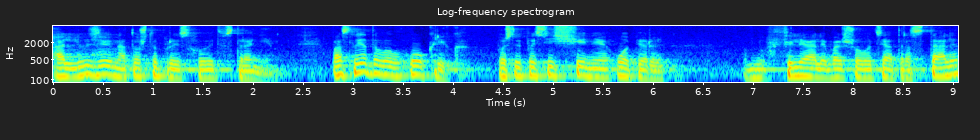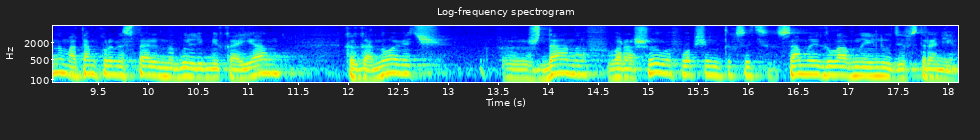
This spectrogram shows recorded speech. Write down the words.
аллюзия на то, что происходит в стране. Последовал окрик после посещения оперы в филиале Большого театра Сталином, а там кроме Сталина были Микоян, Каганович, э, Жданов, Ворошилов, в общем, так сказать, самые главные люди в стране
